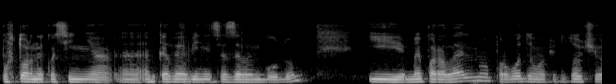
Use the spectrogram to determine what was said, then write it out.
повторне косіння е, МКВ Вінниця Зеленбуду. І ми паралельно проводимо підготовчі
